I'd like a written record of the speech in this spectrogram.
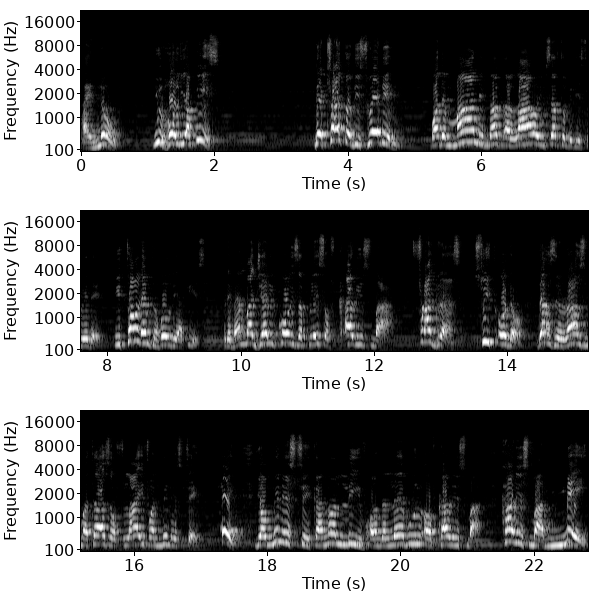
I know. You hold your peace. They tried to dissuade him, but the man did not allow himself to be dissuaded. He told them to hold their peace. Remember, Jericho is a place of charisma, fragrance, sweet odor. That's the razzmatazz of life and ministry. Hey, your ministry cannot live on the level of charisma. Charisma may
